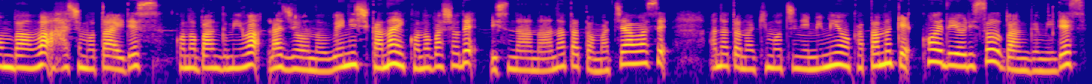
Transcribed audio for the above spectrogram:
こんばんは、橋本愛です。この番組はラジオの上にしかないこの場所でリスナーのあなたと待ち合わせ、あなたの気持ちに耳を傾け、声で寄り添う番組です。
